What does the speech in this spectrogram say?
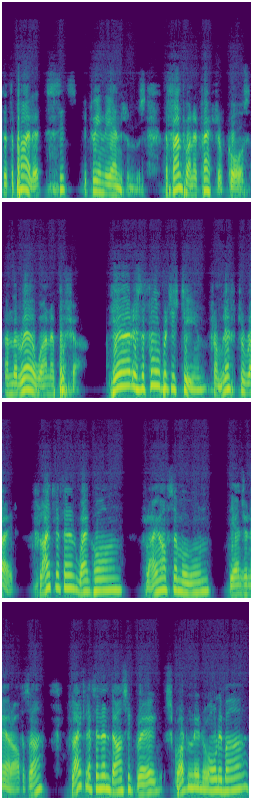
that the pilot sits between the engines, the front one a tractor, of course, and the rear one a pusher. Here is the full British team, from left to right. Flight Lieutenant Waghorn, Flying Officer Moon, the engineer officer, Flight Lieutenant D'Arcy Greig, Squadron Leader Orlebar,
